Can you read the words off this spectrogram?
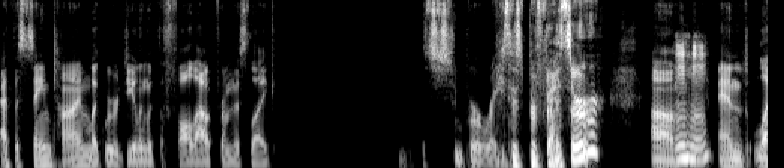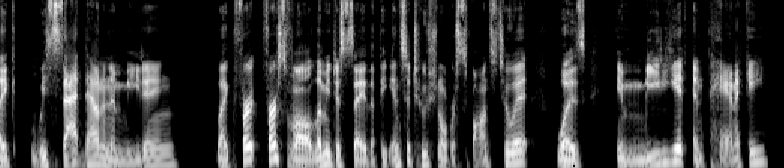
at the same time, like we were dealing with the fallout from this like super racist professor. Um, Mhm. and like we sat down in a meeting like fir- first of all let me just say that the institutional response to it was immediate and panicky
